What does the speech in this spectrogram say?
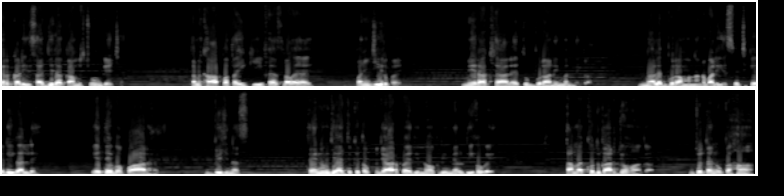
ਫਿਰ ਘੜੀ ਸਾਜੀ ਦਾ ਕੰਮ ਝੂੰਗੇ ਚ। ਤਨਖਾਹ ਪਤਾ ਹੀ ਕੀ ਫੈਸਲਾ ਹੋਇਆ ਹੈ 25 ਰੁਪਏ। ਮੇਰਾ ਖਿਆਲ ਹੈ ਤੂੰ ਬੁਰਾ ਨਹੀਂ ਮੰਨੇਗਾ। ਨਾਲੇ ਬੁਰਾ ਮੰਨਣ ਵਾਲੀ ਇਸ ਵਿੱਚ ਕਿਹੜੀ ਗੱਲ ਹੈ? ਇਹ ਤੇ ਵਪਾਰ ਹੈ ਬਿਜ਼ਨਸ ਤੈਨੂੰ ਜੇ ਅੱਜ ਕਿਤੋਂ 50 ਰੁਪਏ ਦੀ ਨੌਕਰੀ ਮਿਲਦੀ ਹੋਵੇ, ਤਾਂ ਮੈਂ ਖੁਦਗਰਜ ਹੋਵਾਂਗਾ, ਜੋ ਤੈਨੂੰ ਕਹਾਂ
